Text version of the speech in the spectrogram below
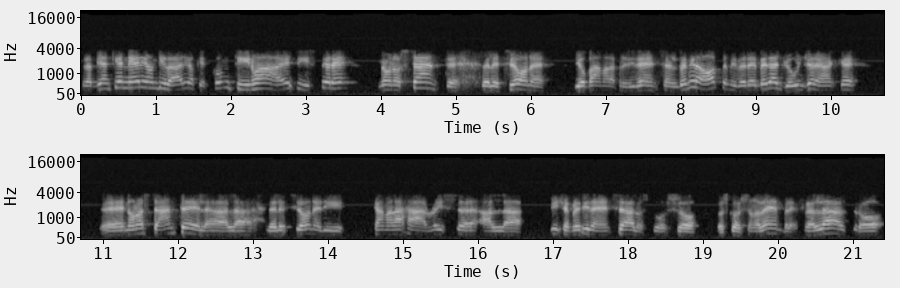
tra bianchi e neri è un divario che continua a esistere nonostante l'elezione di Obama alla presidenza nel 2008 mi verrebbe da aggiungere anche eh, nonostante la, la, l'elezione di Kamala Harris eh, alla vicepresidenza lo scorso, lo scorso novembre. Fra l'altro,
